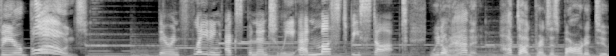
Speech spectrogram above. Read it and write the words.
fear balloons. They're inflating exponentially and must be stopped. We don't have it. Hot Dog Princess borrowed it to.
